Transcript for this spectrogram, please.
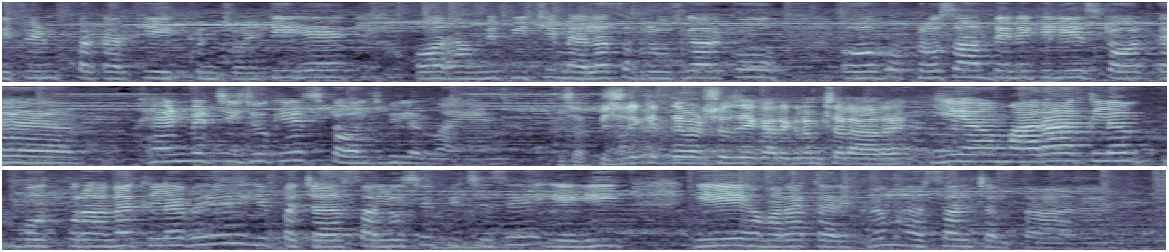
डिफरेंट प्रकार की एक पंचुअलिटी है और हमने पीछे महिला सब रोज़गार को प्रोत्साहन देने के लिए स्टॉल हैंडमेड चीज़ों के स्टॉल्स भी लगवाए हैं। अच्छा पिछले कितने वर्षों से ये कार्यक्रम चला आ रहा है? ये हमारा क्लब बहुत पुराना क्लब है ये पचास सालों से पीछे से यही ये हमारा कार्यक्रम हर साल चलता आ रहा है।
